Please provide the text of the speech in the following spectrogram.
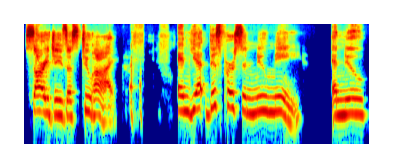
Sorry, Jesus, too high. and yet, this person knew me and knew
